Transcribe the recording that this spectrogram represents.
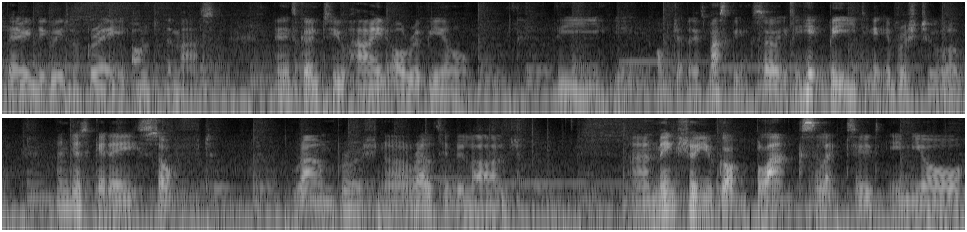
varying degrees of grey onto the mask and it's going to hide or reveal the object that it's masking. So if you hit B to get your brush tool up and just get a soft round brush, no, relatively large and make sure you've got black selected in your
